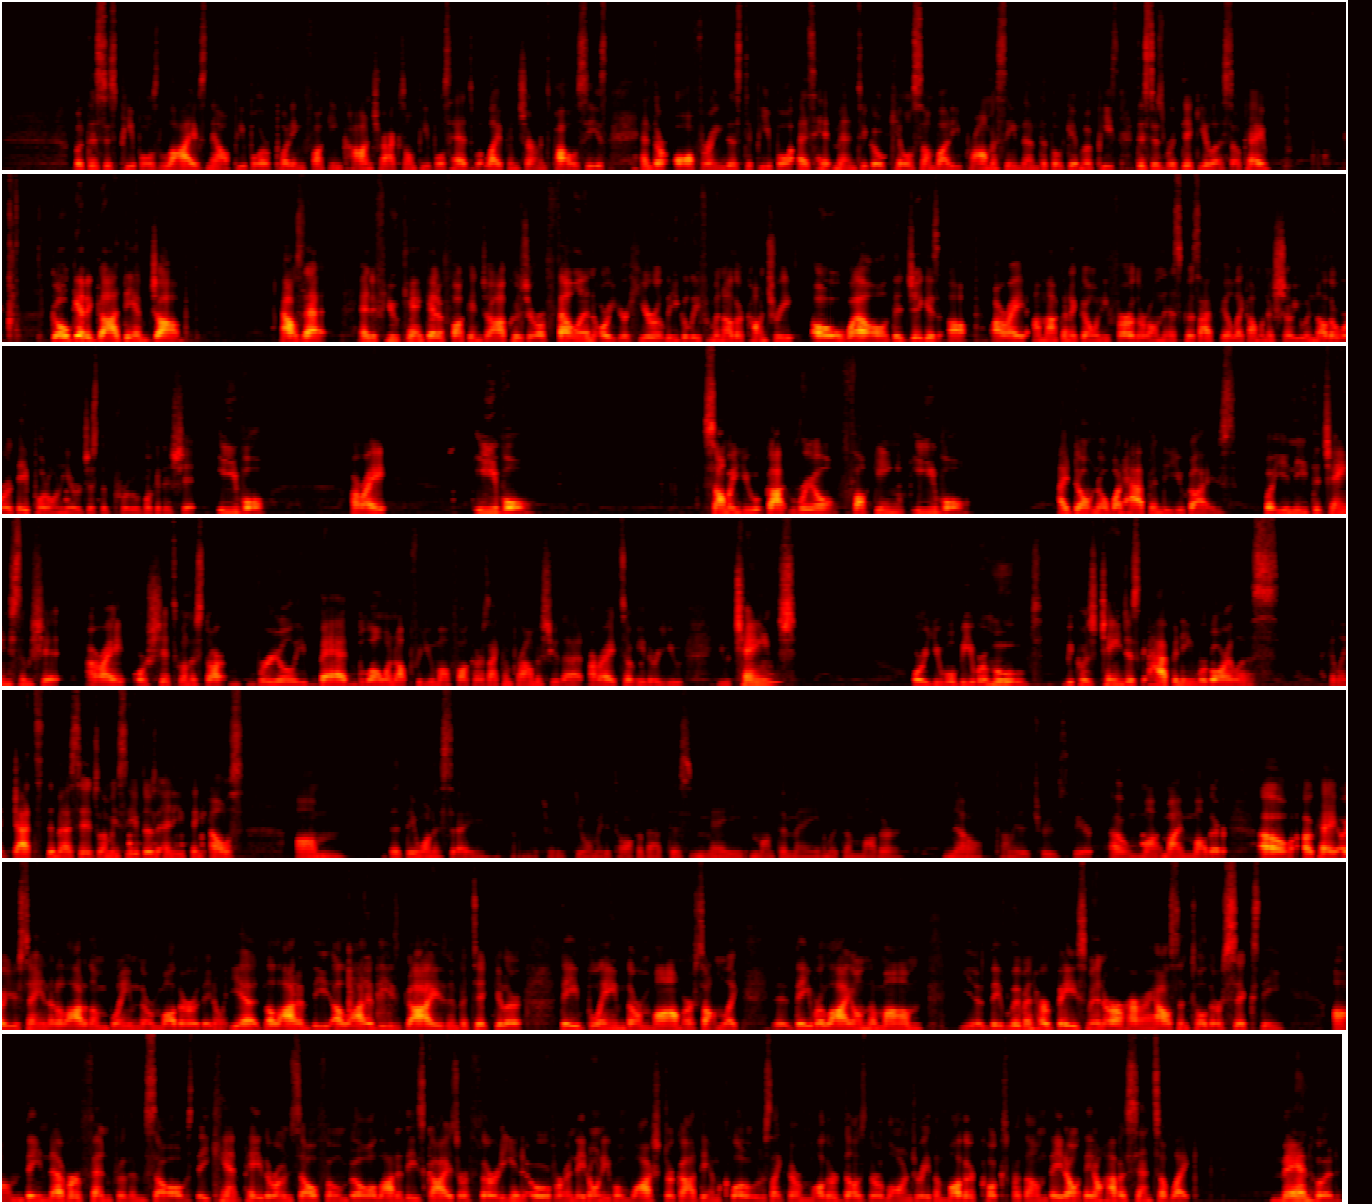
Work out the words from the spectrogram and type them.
But this is people's lives now. People are putting fucking contracts on people's heads with life insurance policies, and they're offering this to people as hitmen to go kill somebody, promising them that they'll give them a piece. This is ridiculous, okay? Go get a goddamn job. How's that? And if you can't get a fucking job because you're a felon or you're here illegally from another country, oh well, the jig is up. All right. I'm not going to go any further on this because I feel like I'm going to show you another word they put on here just to prove look at this shit. Evil. All right? Evil. Some of you got real fucking evil. I don't know what happened to you guys, but you need to change some shit. All right? Or shit's to start really bad blowing up for you motherfuckers. I can promise you that. All right? So either you you change or you will be removed because change is happening regardless. I feel like that's the message. Let me see if there's anything else um, that they want to say. Do you want me to talk about this May month of May and with the mother? No, tell me the truth, spirit. Oh, my, my mother. Oh, okay. Are you saying that a lot of them blame their mother or they don't? Yeah, a lot of the a lot of these guys in particular, they blame their mom or something. Like they rely on the mom. You know, they live in her basement or her house until they're 60 um, they never fend for themselves. They can't pay their own cell phone bill. A lot of these guys are 30 and over and they don't even wash their goddamn clothes. Like their mother does their laundry. The mother cooks for them. They don't they don't have a sense of like manhood.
